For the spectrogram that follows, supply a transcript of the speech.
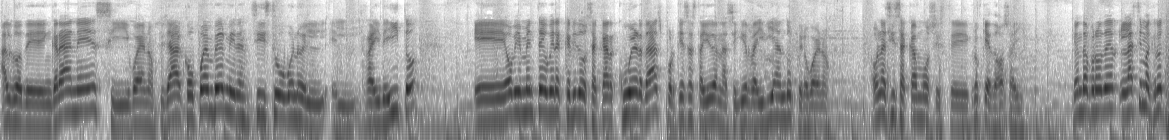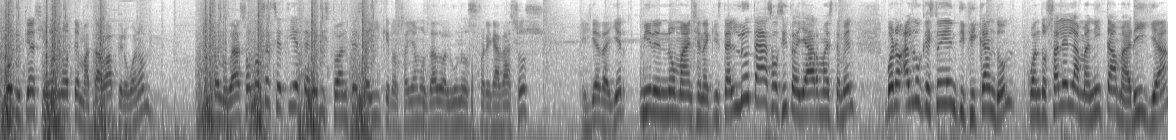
Algo de engranes. Y bueno, pues ya como pueden ver, miren, sí estuvo bueno el, el raideíto. Eh, obviamente hubiera querido sacar cuerdas porque esas te ayudan a seguir raideando. Pero bueno, aún así sacamos, este, creo que dos ahí. ¿Qué onda, brother? Lástima que no te puedo lootear si no, no te mataba. Pero bueno, un saludazo. No sé si a ti te había visto antes ahí que nos hayamos dado algunos fregadazos el día de ayer. Miren, no manchen, aquí está el lutazo, sí trae arma este men. Bueno, algo que estoy identificando, cuando sale la manita amarilla,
